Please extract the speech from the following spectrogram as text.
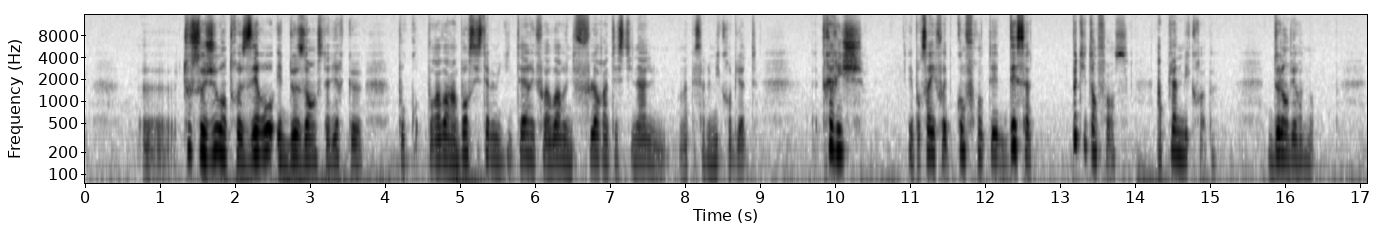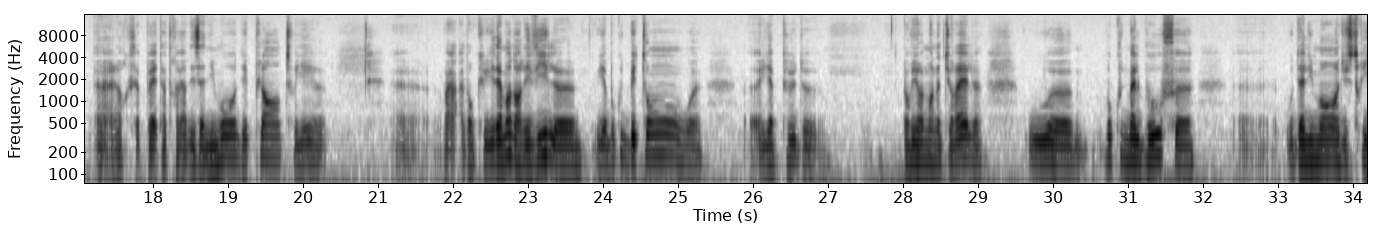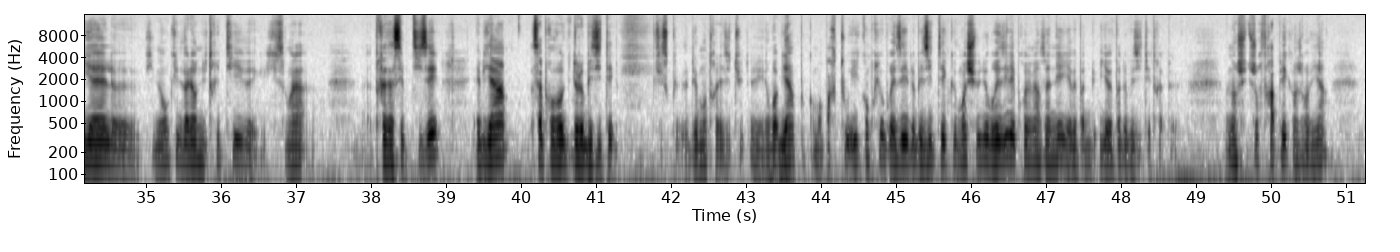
euh, tout se joue entre 0 et 2 ans, c'est-à-dire que pour, avoir un bon système immunitaire, il faut avoir une flore intestinale, on appelle ça le microbiote, euh, très riche. Et pour ça, il faut être confronté dès sa petite enfance à plein de microbes de l'environnement. alors que ça peut être à travers des animaux, des plantes, vous voyez. Euh, voilà. Donc évidemment, dans les villes euh, où il y a beaucoup de béton, où euh, il y a peu d'environnement naturel, où beaucoup de malbouffe, ou d'aliments industriels qui n'ont aucune valeur nutritive et qui sont très aseptisés, eh bien, ça provoque de l'obésité. C'est ce que démontrent les études. Et on voit bien comment partout, y compris au Brésil, l'obésité, que moi je suis venu au Brésil les premières années, il n'y avait pas d'obésité, très peu. Maintenant, je suis toujours frappé quand je reviens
